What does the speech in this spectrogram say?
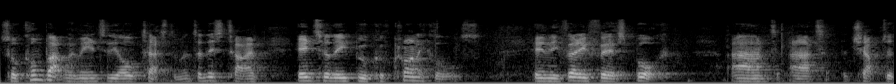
So come back with me into the Old Testament, and this time into the book of Chronicles, in the very first book, and at chapter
